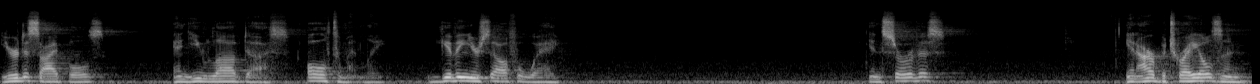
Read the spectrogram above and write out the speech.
your disciples, and you loved us ultimately, giving yourself away in service, in our betrayals and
